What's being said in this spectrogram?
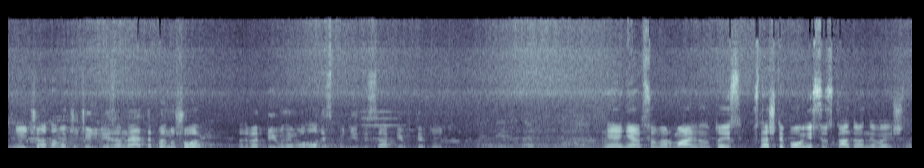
Нічого, там якщо чуть різане тебе, ну що, то тебе пів не могло десь подітися, а пів ти тут. Ні, ні, все нормально. Ну, тобто, знаєш, ти повністю з кадра не вийшла.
